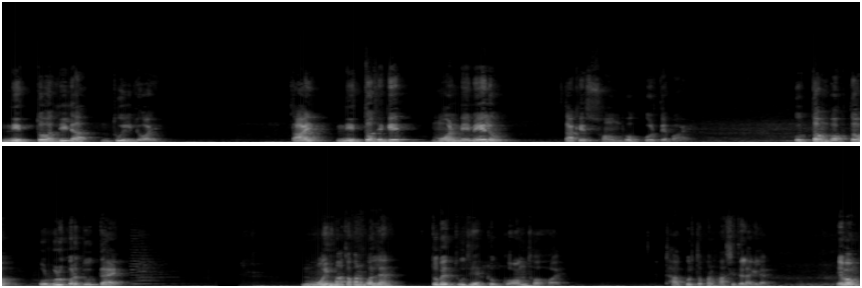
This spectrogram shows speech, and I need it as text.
নিত্য লীলা দুই লয়। তাই নিত্য থেকে মন নেমে এলেও তাকে সম্ভোগ করতে পায়। উত্তম বক্ত হুড়হুড় করে দুধ দেয়। মহিমা তখন বললেন, তবে দুধে একটু গন্ধ হয়। ঠাকুর তখন হাসিতে লাগিলেন এবং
